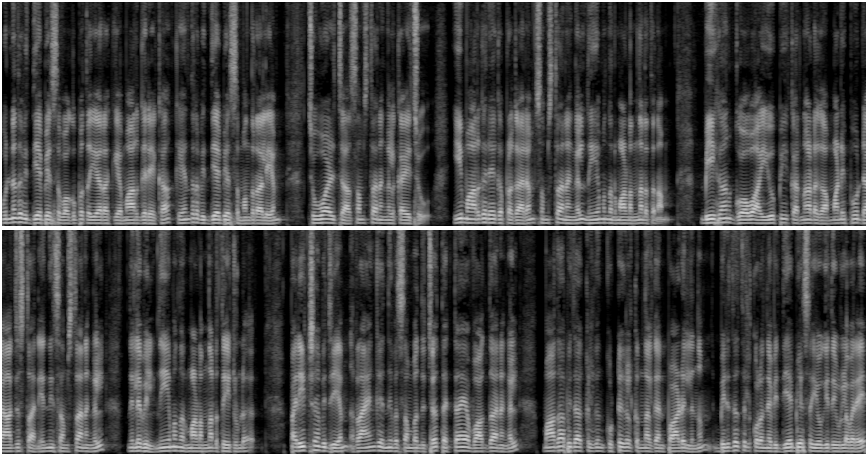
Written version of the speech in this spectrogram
ഉന്നത വിദ്യാഭ്യാസ വകുപ്പ് തയ്യാറാക്കിയ മാർഗരേഖ കേന്ദ്ര വിദ്യാഭ്യാസ മന്ത്രാലയം ചൊവ്വാഴ്ച സംസ്ഥാനങ്ങൾക്ക് അയച്ചു. ഈ മാർഗരേഖ പ്രകാരം സംസ്ഥാനങ്ങൾ നിയമനിർമ്മാണം നടത്തണം. ബീഹാർ ഗോവ യു പി കർണാടക മണിപ്പൂർ രാജസ്ഥാൻ എന്നീ സംസ്ഥാനങ്ങൾ നിലവിൽ നിയമനിർമ്മാണം നടത്തിയിട്ടുണ്ട്. പരീക്ഷാ വിജയം റാങ്ക് എന്നിവ സംബന്ധിച്ച് തെറ്റായ വാഗ്ദാനങ്ങൾ മാതാപിതാക്കൾക്കും കുട്ടികൾക്കും നൽകാൻ പാടില്ലെന്നും ബിരുദത്തിൽ കുറഞ്ഞ വിദ്യാഭ്യാസ യോഗ്യതയുള്ളവരെ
